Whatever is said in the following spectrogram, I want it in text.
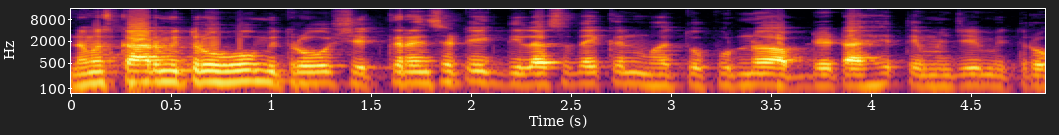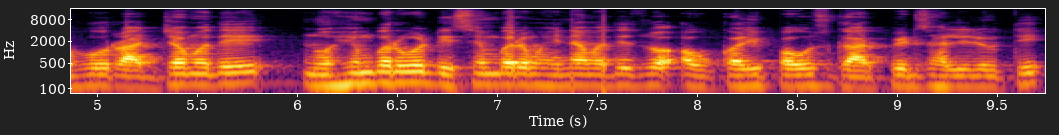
नमस्कार मित्र हो मित्र शेतकऱ्यांसाठी एक दिलासादायक आणि महत्त्वपूर्ण अपडेट आहे. ते म्हणजे मित्र हो राज्यामध्ये नोव्हेंबर व डिसेंबर महिन्यामध्ये जो अवकाळी पाऊस गारपीट झालेली होती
